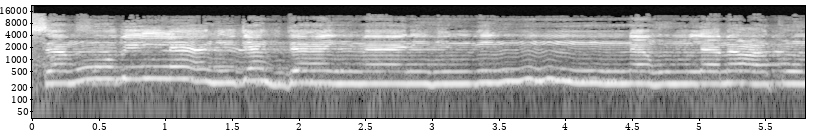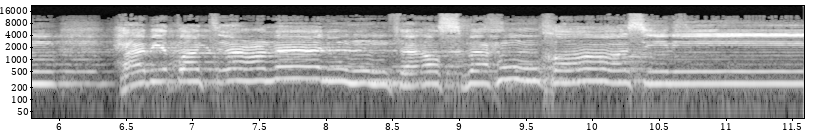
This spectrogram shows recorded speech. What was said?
أقسموا بالله جهد أيمانهم إنهم لمعكم. حبطت أعمالهم فأصبحوا خاسرين.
